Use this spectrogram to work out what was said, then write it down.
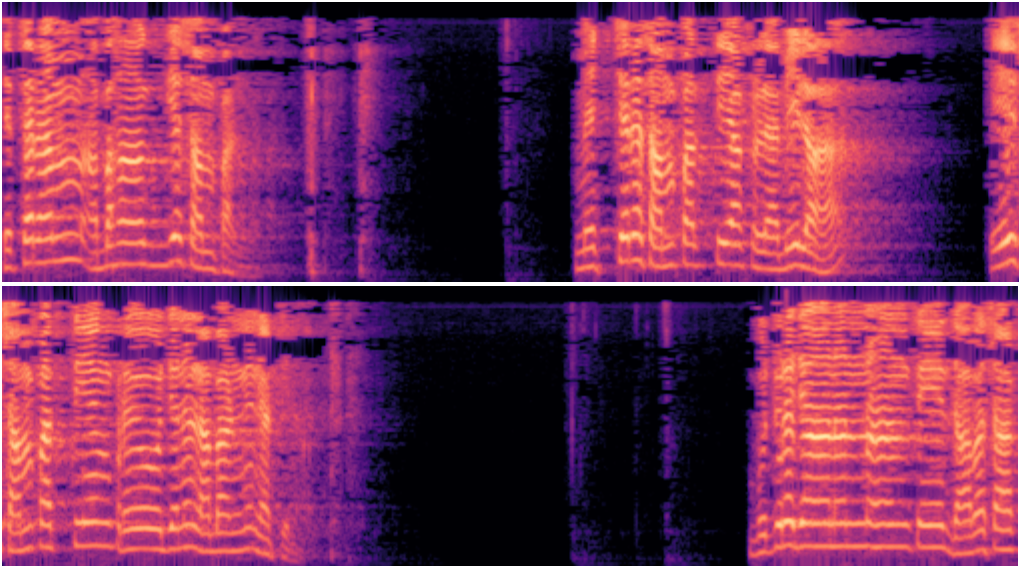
සතරම් අභාග්‍ය සම්පන්න මෙච්චර සම්පත්තියක් ලැබිලා ඒ සම්පත්තියෙන් ප්‍රයෝජන ලබන්නේ නැතිනම් බුදුරජාණන් වහන්සේ දවසක්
